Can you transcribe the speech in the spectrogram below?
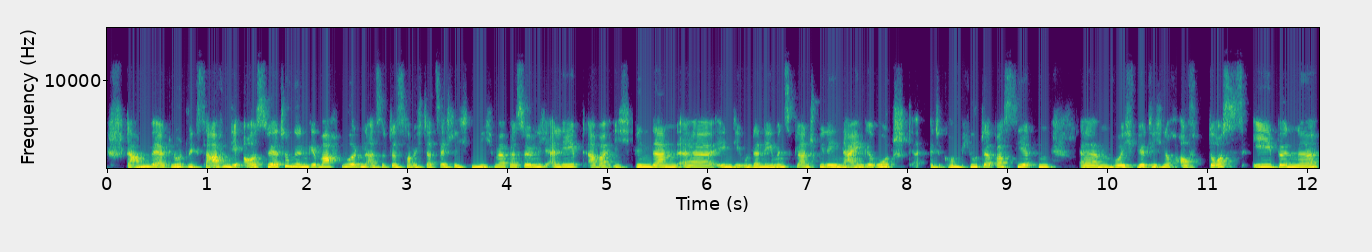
Stammwerk Ludwigshafen die Auswertungen gemacht wurden. Also das habe ich tatsächlich nicht mehr persönlich erlebt, aber ich bin dann äh, in die Unternehmensplanspiele hineingerutscht, computerbasierten, ähm, wo ich wirklich noch auf DOS-Ebene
